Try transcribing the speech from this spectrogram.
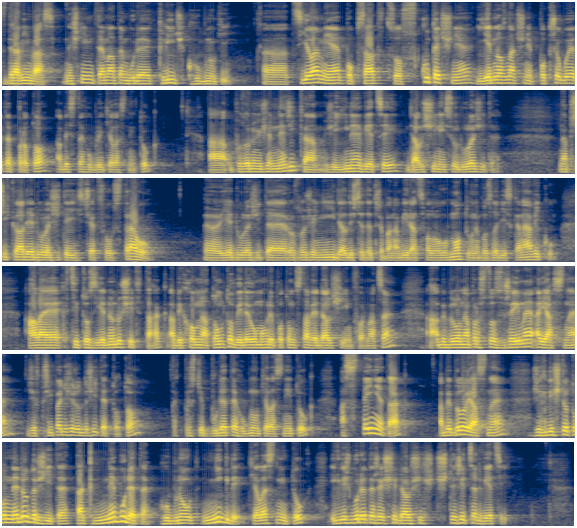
Zdravím vás. Dnešním tématem bude klíč k hubnutí. Eh, cílem je popsat, co skutečně jednoznačně potřebujete pro to, abyste hubli tělesný tuk. A upozorňuji, že neříkám, že jiné věci další nejsou důležité. Například je důležité jíst čerstvou stravu. Eh, je důležité rozložení jídel, když chcete třeba nabírat svalovou hmotu nebo z hlediska návyku ale chci to zjednodušit tak, abychom na tomto videu mohli potom stavět další informace a aby bylo naprosto zřejmé a jasné, že v případě, že dodržíte toto, tak prostě budete hubnout tělesný tuk a stejně tak, aby bylo jasné, že když toto nedodržíte, tak nebudete hubnout nikdy tělesný tuk, i když budete řešit dalších 40 věcí.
